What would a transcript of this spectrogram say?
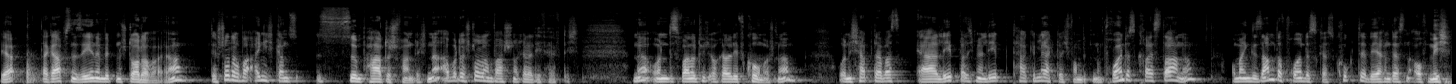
Ja, da gab es eine Szene mit einem Stotterer. Ja? Der Stotterer war eigentlich ganz sympathisch, fand ich, ne? aber der Stottern war schon relativ heftig. Ne? Und es war natürlich auch relativ komisch. Ne? Und ich habe da was erlebt, was ich mir Lebtag gemerkt habe. Ich war mit einem Freundeskreis da ne? und mein gesamter Freundeskreis guckte währenddessen auf mich.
